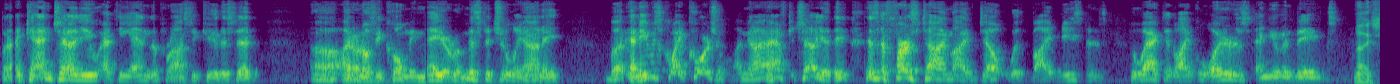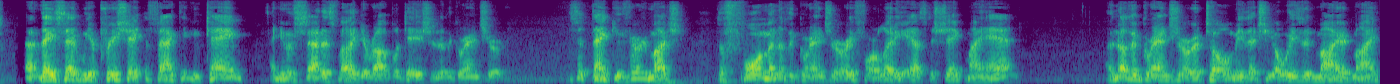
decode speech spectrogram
But I can tell you at the end, the prosecutor said, uh, I don't know if he called me mayor or Mr. Giuliani, but and he was quite cordial. I mean, I have to tell you, this is the first time I've dealt with Bidenistas who acted like lawyers and human beings. Nice. Uh, they said, We appreciate the fact that you came and you have satisfied your obligation to the grand jury. I said, Thank you very much the foreman of the grand jury, for a lady asked to shake my hand. Another grand juror told me that she always admired my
